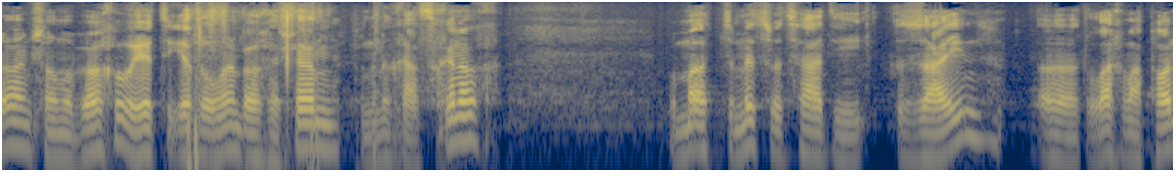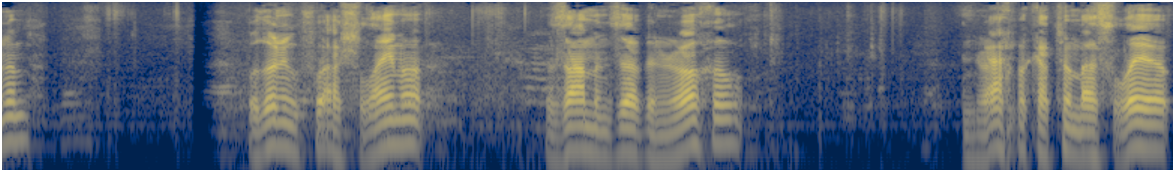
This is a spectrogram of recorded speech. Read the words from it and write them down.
Shalom, Shalom Baruch We're here together to learn Baruch Hashem from the Minchas Chinuch. We're at the mitzvah Tzadi Zayin, uh, the Lachem Aponim. We're learning for Ashalema, Zaman Zeb and Rachel. In Rachma Katum Basalea,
